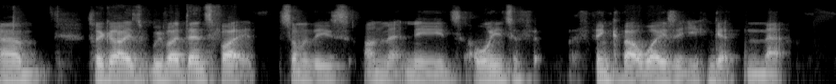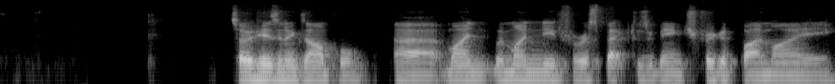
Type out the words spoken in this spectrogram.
Um, so, guys, we've identified some of these unmet needs. I want you to f- think about ways that you can get them met. So, here's an example. Uh, my, when my need for respect was being triggered by my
